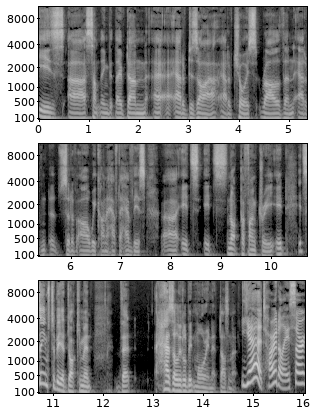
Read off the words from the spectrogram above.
is uh, something that they've done uh, out of desire, out of choice, rather than out of uh, sort of oh we kind of have to have this. Uh, it's it's not perfunctory. It it seems to be a document that has a little bit more in it, doesn't it? Yeah, totally. So,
